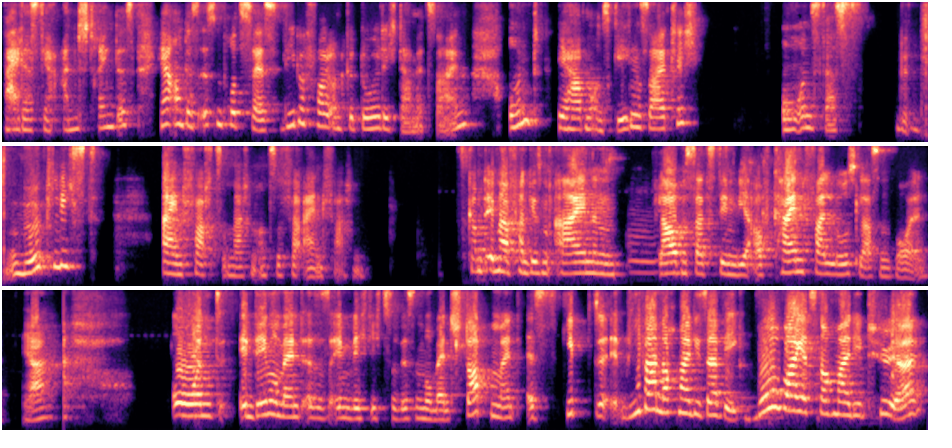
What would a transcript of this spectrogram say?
Weil das ja anstrengend ist. Ja, und das ist ein Prozess, liebevoll und geduldig damit sein. Und wir haben uns gegenseitig um uns das möglichst einfach zu machen und zu vereinfachen. Es kommt immer von diesem einen mhm. Glaubenssatz, den wir auf keinen Fall loslassen wollen. Ja. Und in dem Moment ist es eben wichtig zu wissen, Moment, stopp, Moment, es gibt, wie war nochmal dieser Weg? Wo war jetzt nochmal die Tür,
